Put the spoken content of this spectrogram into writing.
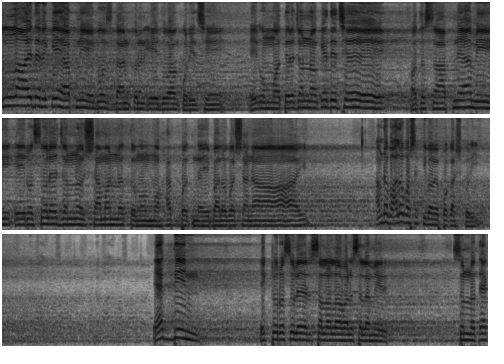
আল্লাহ এদেরকে আপনি বুঝ দান করেন, এই দোয়া করেছে। এই উম্মতের জন্য কেঁদেছে। অথচ আপনি, আমি এই রসুলের জন্য সামান্যতম মহাব্বত নাই, ভালোবাসা নাই। আমরা ভালোবাসা কীভাবে প্রকাশ করি? একদিন একটু রসুলের সাল্লাহ সাল্লামের সুন্নত এক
